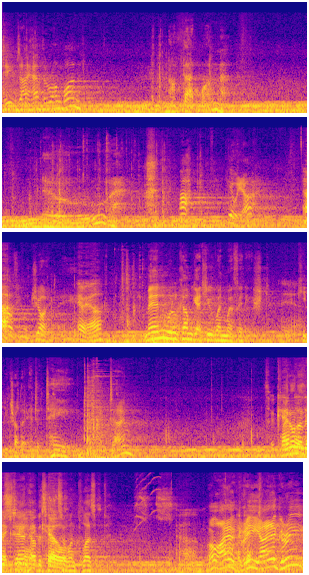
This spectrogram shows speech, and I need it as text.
Seems I have the wrong one. Not that one. No. Ah, here we are. Now Ah. if you'll join me. Here we are. Men will come get you when we're finished. Yeah. Keep each other entertained. Time? So I don't understand how this got so unpleasant. um, Oh, I agree, Okay. I agree.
